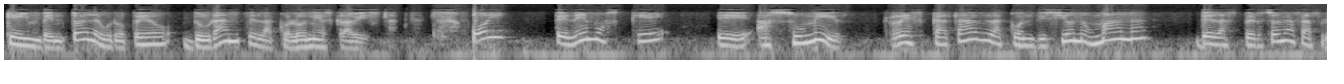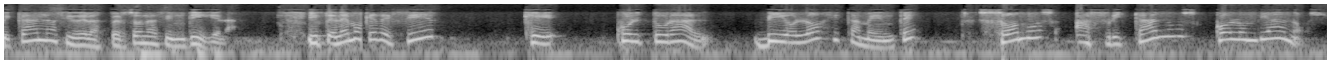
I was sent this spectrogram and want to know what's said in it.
que inventó el europeo durante la colonia esclavista. Hoy tenemos que eh, asumir, rescatar la condición humana de las personas africanas y de las personas indígenas. Y tenemos que decir que cultural, biológicamente somos africanos colombianos,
